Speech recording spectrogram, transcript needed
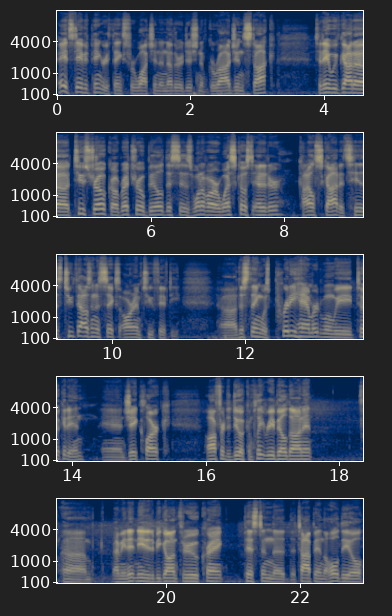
Hey, it's David Pingree. Thanks for watching another edition of Garage in Stock. Today we've got a two-stroke, a retro build. This is one of our West Coast editor, Kyle Scott. It's his 2006 RM250. Uh, this thing was pretty hammered when we took it in, and Jay Clark offered to do a complete rebuild on it. Um, I mean, it needed to be gone through, crank, piston, the, the top end, the whole deal.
